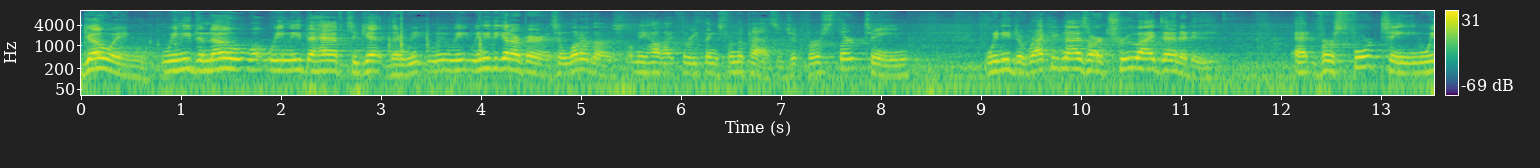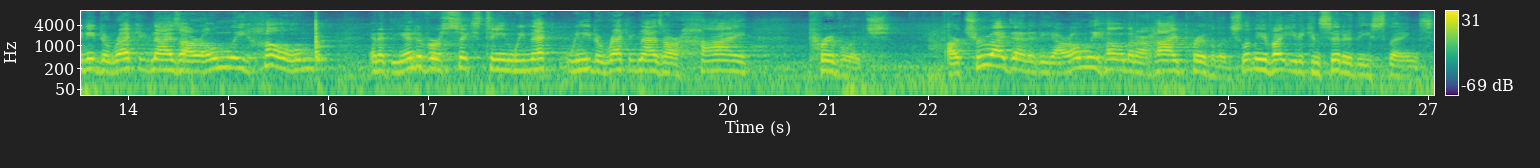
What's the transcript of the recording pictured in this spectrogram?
going. We need to know what we need to have to get there. We, we, we need to get our bearings. And what are those? Let me highlight three things from the passage. At verse 13, we need to recognize our true identity. At verse 14, we need to recognize our only home. And at the end of verse 16, we, ne- we need to recognize our high privilege our true identity, our only home, and our high privilege. Let me invite you to consider these things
